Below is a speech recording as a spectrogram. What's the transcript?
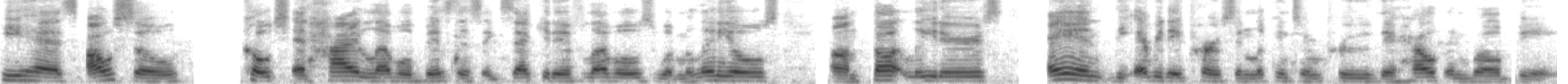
He has also coached at high level business executive levels with millennials, um, thought leaders, and the everyday person looking to improve their health and well being.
